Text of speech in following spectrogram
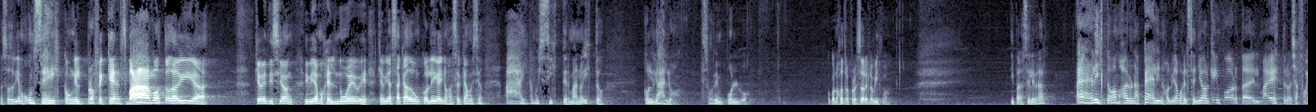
nosotros diríamos un 6 con el profe Kerps, ¡vamos todavía! ¡Qué bendición! Y veíamos el 9 que había sacado un colega y nos acercamos y decíamos, ¡ay, cómo hiciste, hermano, esto! Colgalo, es oro en polvo. O con los otros profesores lo mismo. Y para celebrar, eh, listo, vamos a ver una peli, nos olvidamos del Señor, ¿qué importa? El maestro, ya fue.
